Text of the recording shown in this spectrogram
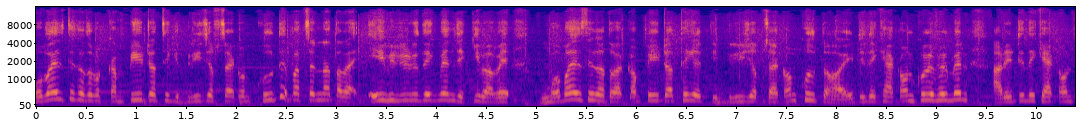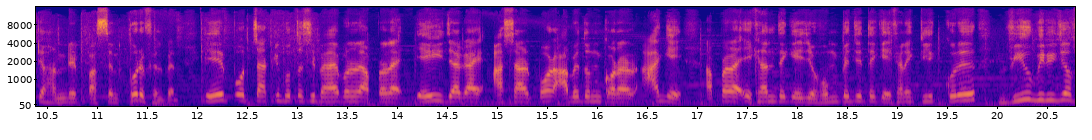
মোবাইল থেকে অথবা কম্পিউটার থেকে ব্রিজ অফস অ্যাকাউন্ট খুলতে পারছেন না, তারা এই ভিডিওটি দেখবেন যে কীভাবে মোবাইল অথবা কম্পিউটার থেকে একটি ব্রিজ অফস অ্যাকাউন্ট খুলতে হয়। এটি দেখে অ্যাকাউন্ট খুলে ফেলবেন আর এটি দেখে অ্যাকাউন্টটি হান্ড্রেড পার্সেন্ট করে ফেলবেন। এরপর চাকরি প্রত্যাশী ভাই বোনেরা আপনারা এই জায়গায় আসার পর আবেদন করার আগে আপনারা এখান থেকে এই যে হোম পেজে থেকে এখানে ক্লিক করে ভিউ ব্রিজ অফ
